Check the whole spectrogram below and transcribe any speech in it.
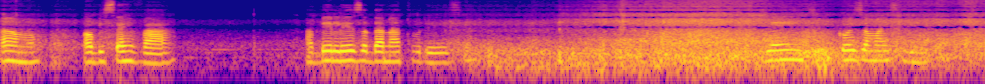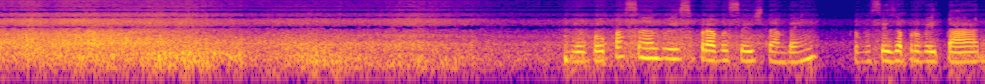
amo observar a beleza da natureza. Gente, coisa mais linda. Eu vou passando isso para vocês também, para vocês aproveitarem,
